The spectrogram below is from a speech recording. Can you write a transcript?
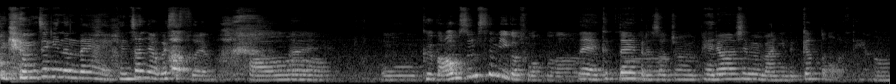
이렇게 움직이는데 괜찮냐고 했었어요. 아, 네. 오, 그 마음 씀씀이가 좋았구나. 네, 그때 그래서 좀 배려심을 많이 느꼈던 것 같아요. 아,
